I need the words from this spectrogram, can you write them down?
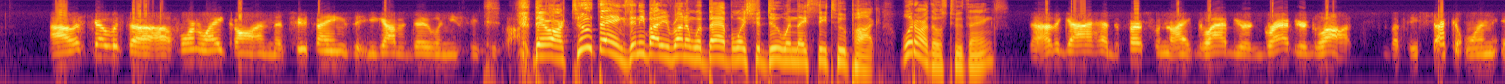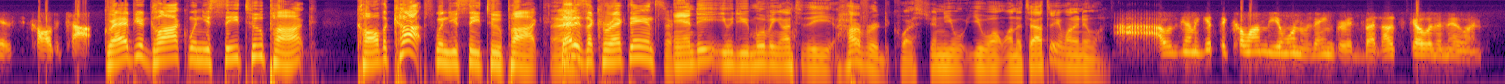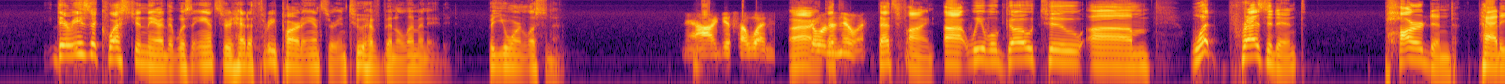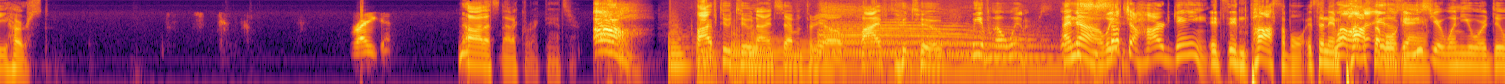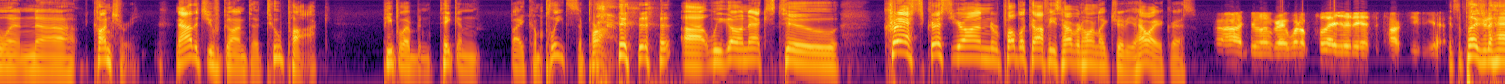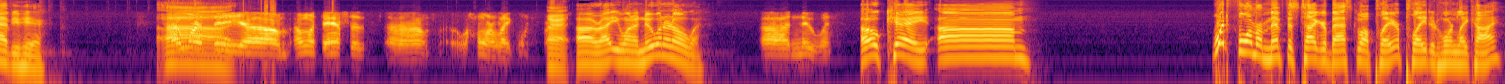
Uh, let's go with uh, Horn Lake on the two things that you got to do when you see Tupac. There are two things anybody running with Bad Boys should do when they see Tupac. What are those two things? The other guy had the first one right, grab your grab your Glock, but the second one is called a cop. Grab your Glock when you see Tupac. Call the cops when you see Tupac. All That right. is a correct answer. Andy, you would you moving on to the Harvard question. You you want one that's out there? You want a new one? I was going to get the Colombia one with Ingrid, but let's go with a new one. There is a question there that was answered, had a three-part answer, and two have been eliminated. But you weren't listening. Now, I guess I wasn't. All right. go with a that's- new one. That's fine. Uh, we will go to um, what president pardoned Patty Hearst? Reagan. No, that's not a correct answer. Oh! 522-9730, 522. We have no winners. I know. This is We- such a hard game. It's impossible. It's an well, and impossible it was game. easier when you were doing uh, country. Now that you've gone to Tupac, people have been taken by complete surprise. uh, we go next to Chris. Chris, you're on Republic Coffee's Harvard Horn Lake Trivia. How are you, Chris? Uh, doing great. What a pleasure it is to talk to you guys. It's a pleasure to have you here. I want the um, I want the answer uh, Horn Lake one. All right. All right. You want a new one or an old one? Uh, new one. Okay. Um, what former Memphis Tiger basketball player played at Horn Lake High?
